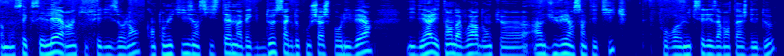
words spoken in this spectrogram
comme on sait que c'est l'air hein, qui fait l'isolant, quand on utilise un système avec deux sacs de couchage pour l'hiver, l'idéal étant d'avoir donc euh, un duvet, un synthétique pour euh, mixer les avantages des deux.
